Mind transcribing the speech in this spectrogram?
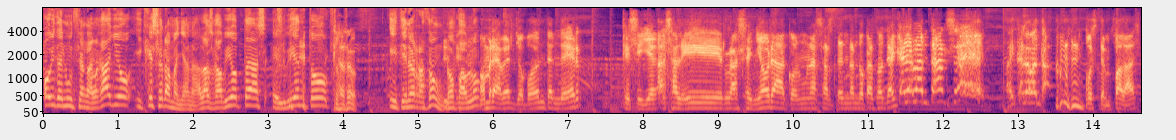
hoy denuncian al gallo y ¿qué será mañana? Las gaviotas, el viento... Claro. Y tiene razón, ¿no, Pablo? Hombre, a ver, yo puedo entender que si llega a salir la señora con una sartén dando cazos de ¡hay que levantarse! ¡hay que levantar! pues te enfadas.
